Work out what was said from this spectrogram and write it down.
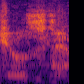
angels now.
